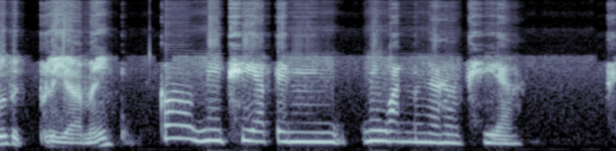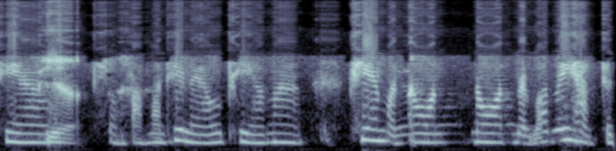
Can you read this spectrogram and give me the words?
รู้สึกเพลียไหม ก็มีเพลียเป็นมีวันหนึ่งอะค่ะเพลียเพลียเพลีย สองสามวันที่แล้วเพลียมาก เพลียเหมือนนอนนอนแบบว่าไม่อยากจะ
